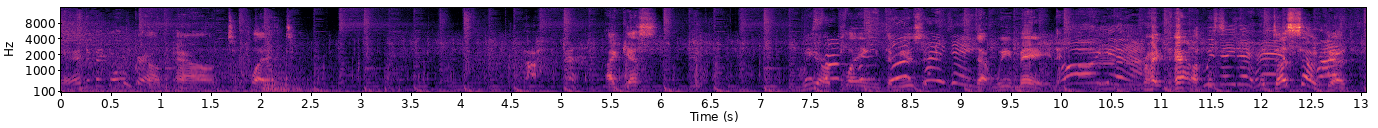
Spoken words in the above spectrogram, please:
And a big old ground pound to play it. I guess we are playing the music that we made Oh right now. We made a It does sound good.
